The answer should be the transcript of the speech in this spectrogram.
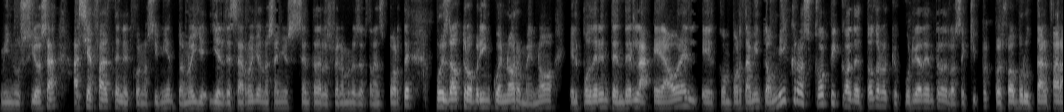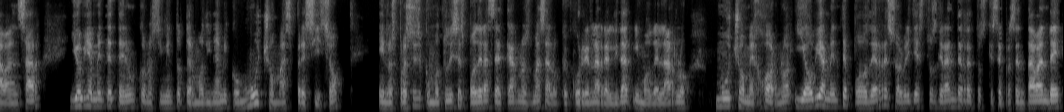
minuciosa hacía falta en el conocimiento, ¿no? Y, el desarrollo en los años 60 de los fenómenos de transporte, pues da otro brinco enorme, ¿no? El poder entender la, eh, ahora el, el, comportamiento microscópico de todo lo que ocurría dentro de los equipos, pues fue brutal para avanzar y obviamente tener un conocimiento termodinámico mucho más preciso en los procesos, como tú dices, poder acercarnos más a lo que ocurre en la realidad y modelarlo mucho mejor, ¿no? Y obviamente poder resolver ya estos grandes retos que se presentaban de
